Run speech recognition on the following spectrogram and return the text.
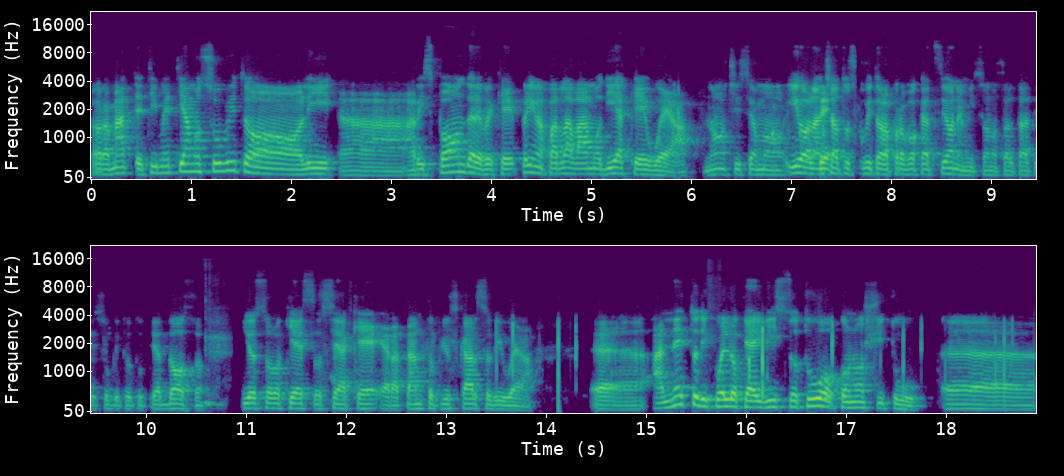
Allora Matte, ti mettiamo subito lì uh, a rispondere perché prima parlavamo di UEA, no? Ci siamo... Io ho lanciato sì. subito la provocazione, mi sono saltati subito tutti addosso, io ho solo chiesto se H era tanto più scarso di UEA eh, al netto di quello che hai visto tu o conosci tu, eh,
